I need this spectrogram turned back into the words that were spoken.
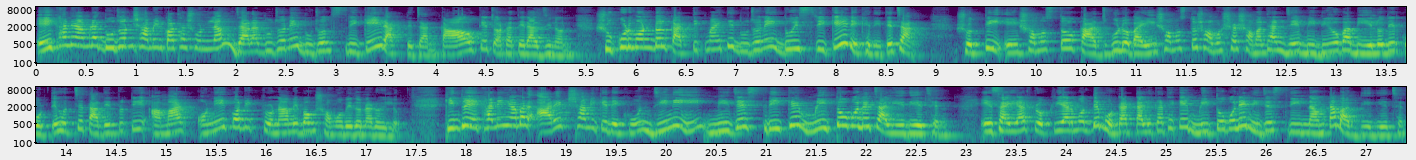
এইখানে আমরা দুজন স্বামীর কথা শুনলাম, যারা দুজনে দুজন স্ত্রীকেই রাখতে চান, কাউকে চটাতে রাজি নন। শুকুর মণ্ডল, কার্তিক মাইতি দুজনেই দুই স্ত্রীকেই রেখে দিতে চান। সত্যি, এই সমস্ত কাজগুলো বা এই সমস্ত সমস্যার সমাধান যে বিডিও বা বিএলওদের করতে হচ্ছে, তাদের প্রতি আমার অনেক অনেক প্রণাম এবং সমবেদনা রইল। কিন্তু এখানেই আবার আরেক স্বামীকে দেখুন, যিনি নিজের স্ত্রীকে মৃত বলে চালিয়ে দিয়েছেন। এসআইআর প্রক্রিয়ার মধ্যে ভোটার তালিকা থেকে মৃত বলে নিজের স্ত্রীর নামটা বাদ দিয়ে দিয়েছেন।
